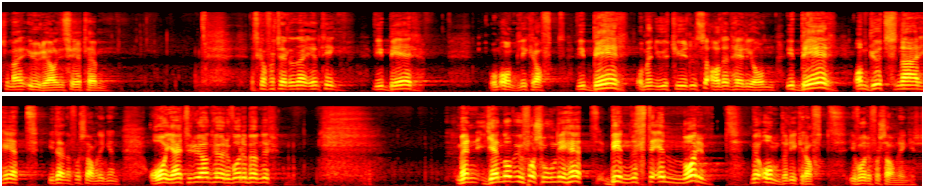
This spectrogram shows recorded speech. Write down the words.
som er urealisert hem. Jeg skal fortelle deg én ting. Vi ber om åndelig kraft. Vi ber om en utgytelse av Den hellige ånd. Vi ber om Guds nærhet i denne forsamlingen. Og jeg tror han hører våre bønner. Men gjennom uforsonlighet bindes det enormt med åndelig kraft i våre forsamlinger.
